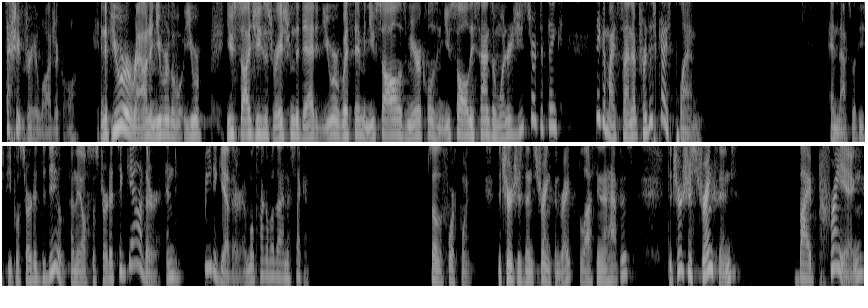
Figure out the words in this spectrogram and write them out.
It's actually very logical. And if you were around and you were the you were you saw Jesus raised from the dead and you were with him and you saw all his miracles and you saw all these signs and wonders, you'd start to think, I think I might sign up for this guy's plan. And that's what these people started to do. And they also started to gather and be together. And we'll talk about that in a second. So, the fourth point the church is then strengthened, right? It's the last thing that happens. The church is strengthened by praying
